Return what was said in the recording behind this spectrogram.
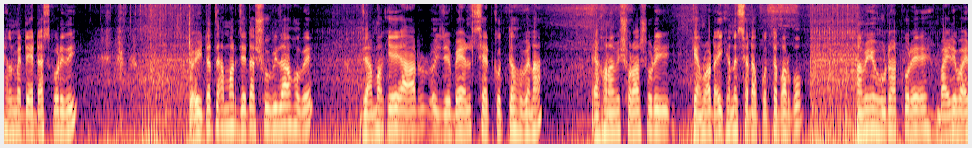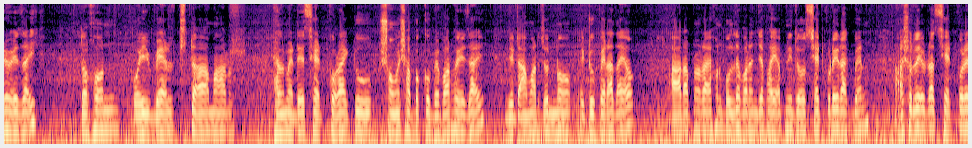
হেলমেটে অ্যাটাচ করে দিই। তো এইটাতে আমার যেটা সুবিধা হবে, যে আমাকে আর ওই যে বেল্ট সেট করতে হবে না। এখন আমি সরাসরি ক্যামেরাটা এখানে সেট আপ করতে পারব। আমি হুটহাট করে বাইরে বাইরে হয়ে যাই। তখন ওই বেল্টটা আমার হেলমেটে সেট করা একটু সময় সাপেক্ষ ব্যাপার হয়ে যায়, যেটা আমার জন্য একটু প্যারাদায়ক। আর আপনারা এখন বলতে পারেন যে, ভাই, আপনি তো সেট করেই রাখবেন। আসলে ওটা সেট করে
